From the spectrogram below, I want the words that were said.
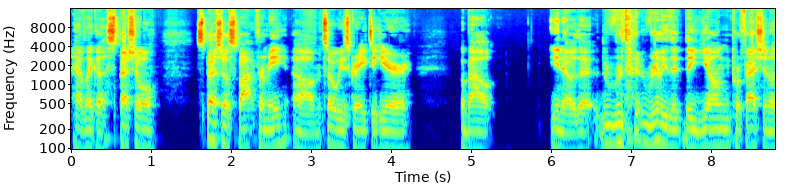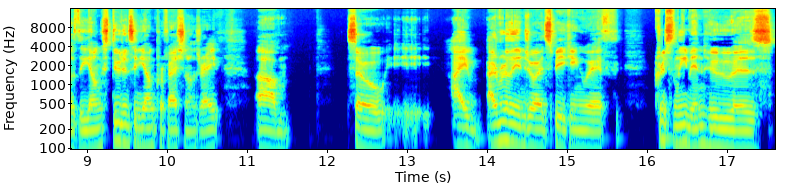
have like a special special spot for me. Um, it's always great to hear about you know the, the really the, the young professionals, the young students and young professionals, right? Um, so I I really enjoyed speaking with Chris Lehman, who has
